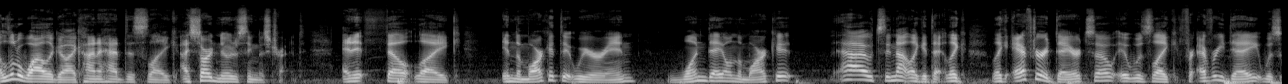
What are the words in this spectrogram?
a little while ago, I kind of had this like I started noticing this trend, and it felt like in the market that we were in, one day on the market, I would say not like a day, like like after a day or so, it was like for every day it was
